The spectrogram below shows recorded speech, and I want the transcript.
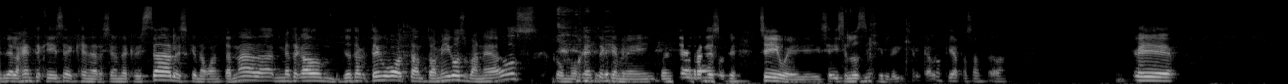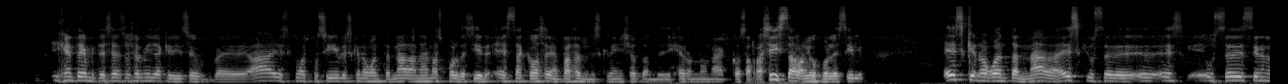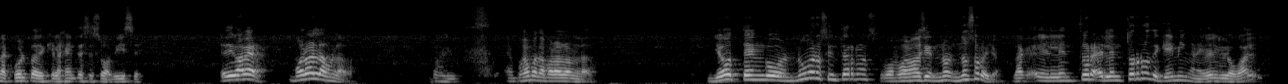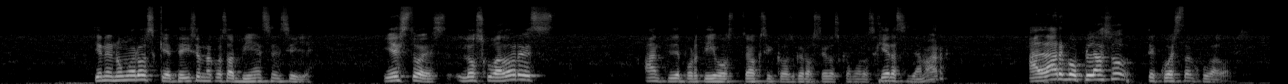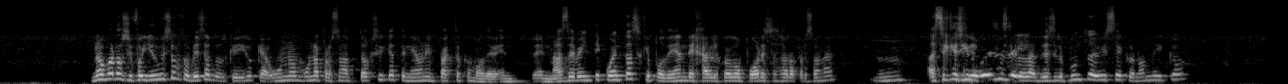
de la gente que dice generación de cristales, que no aguanta nada. Me ha tocado, yo tengo tanto amigos baneados como gente que me encuentra en redes sociales. Sí, güey, y, se los dije, le dije al cabrón que iba a pasar. Eh, y gente que me interesa en social media que dice, eh, ay, es como es posible, es que no aguanta nada, nada más por decir esta cosa y me pasan el screenshot donde dijeron una cosa racista o algo por el estilo. Es que no aguantan nada, es que ustedes, es, que ustedes tienen la culpa de que la gente se suavice. Le digo, a ver, moral a un lado empujamos la moral a un lado. Yo tengo números internos, o vamos a decir, no, no solo yo, el, entorno, el entorno de gaming a nivel global tiene números que te dicen una cosa bien sencilla. Y esto es, los jugadores antideportivos, tóxicos, groseros, como los quieras llamar, a largo plazo te cuestan jugadores. No recuerdo si fue Ubisoft o Blizzard los que dijo que una persona tóxica tenía un impacto como de, en, en, más de 20 cuentas que podían dejar el juego por esa sola persona. Así que si lo ves desde, el punto de vista económico,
